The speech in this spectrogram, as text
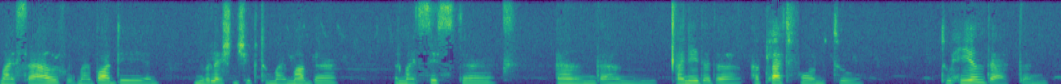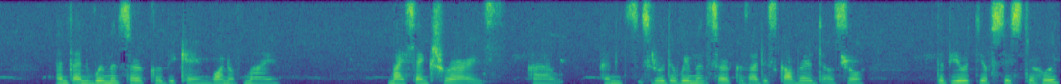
myself, with my body, and in relationship to my mother and my sister and um, I needed a, a, platform to to heal that and and then women's circle became one of my my sanctuaries. Uh, and through the women's circles, I discovered also the beauty of sisterhood.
